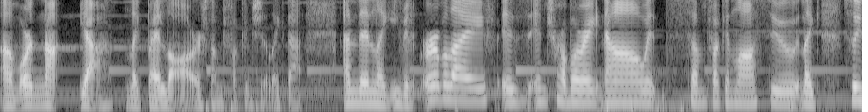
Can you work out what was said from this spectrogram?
Um, or not, yeah, like by law or some fucking shit like that. And then like even Herbalife is in trouble right now with some fucking lawsuit. Like so,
